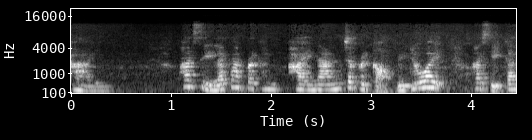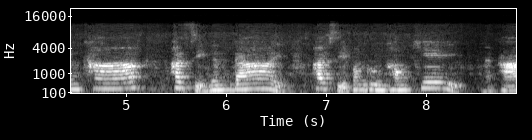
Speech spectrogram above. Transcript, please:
ภัย ภาษีและการประกันภัยนั้นจะประกอบไปด้วย ภาษีการค้า ภาษีเงินได้ ภาษีบำรุงท้องที่นะคะ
